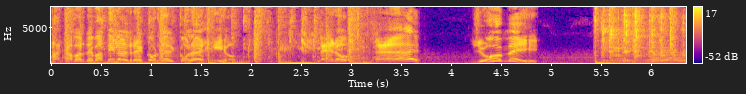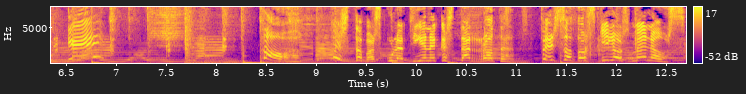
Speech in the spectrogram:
Acabas de batir el récord del colegio. Pero, ¿eh? ¡Yumi! ¡Oh! ¡Esta báscula tiene que estar rota! ¡Peso dos kilos menos!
